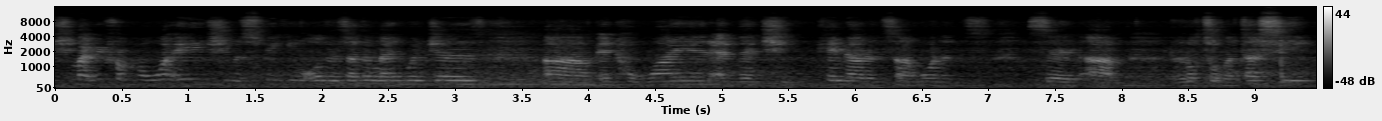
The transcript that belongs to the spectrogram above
she might be from Hawaii. She was speaking all those other languages um, in Hawaiian, and then she came out in Samoan and said um, "Loto Matasi,"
